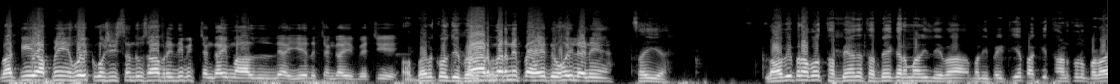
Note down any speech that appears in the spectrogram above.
ਬਾਕੀ ਆਪਣੀ ਇਹੋ ਹੀ ਕੋਸ਼ਿਸ਼ ਸੰਧੂ ਸਾਹਿਬ ਰਹਿੰਦੀ ਵੀ ਚੰਗਾ ਹੀ ਮਾਲ ਲਿਆਈਏ ਤੇ ਚੰਗਾ ਹੀ ਵੇਚੀਏ। ਬਿਲਕੁਲ ਜੀ ਬਿਲਕੁਲ। ਫਾਰਮਰ ਨੇ ਪੈਸੇ ਤੇ ਉਹੀ ਲੈਣੇ ਆ। ਸਹੀ ਹੈ। ਲਓ ਵੀ ਭਰਾਵੋ ਥੱਬਿਆਂ ਦੇ ਥੱਬੇ ਕਰਮਾਂ ਵਾਲੀ ਲੇਵਾ ਬਲੀ ਬੈਠੀ ਹੈ ਬਾਕੀ ਥਣ ਤੁਹਾਨੂੰ ਬੜਾ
